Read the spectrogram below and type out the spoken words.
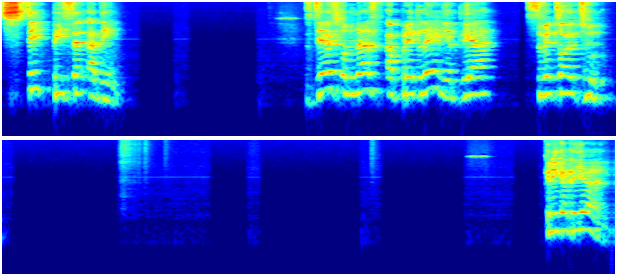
стих 51. Здесь у нас определение для Святой Дух. Книга Деяний,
